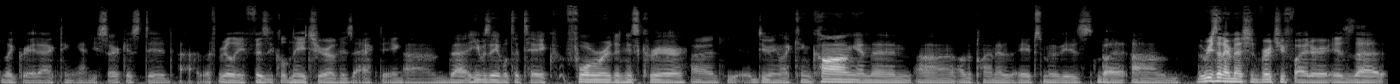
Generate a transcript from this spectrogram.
the great acting Andy Serkis did, uh, the really physical nature of his acting um, that he was able to take forward in his career, and he doing like King Kong and then uh, other Planet of the Apes movies. But um, the reason I mentioned Virtua Fighter is that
